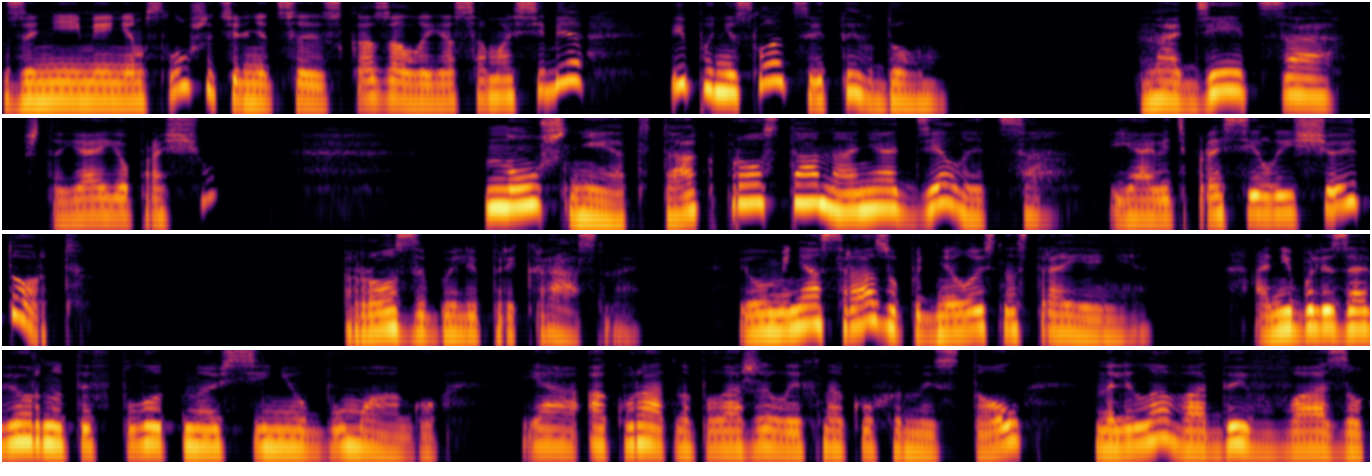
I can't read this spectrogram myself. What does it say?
За неимением слушательницы сказала я сама себе и понесла цветы в дом. Надеется, что я ее прощу? Ну уж нет, так просто она не отделается. Я ведь просила еще и торт. Розы были прекрасны, и у меня сразу поднялось настроение. Они были завернуты в плотную синюю бумагу. Я аккуратно положила их на кухонный стол, налила воды в вазу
